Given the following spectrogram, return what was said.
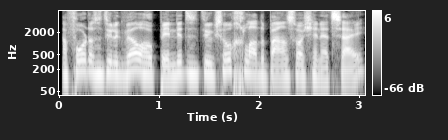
Nou, voor dat is natuurlijk wel hoop in. Dit is natuurlijk zo'n gladde baan, zoals je net zei.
